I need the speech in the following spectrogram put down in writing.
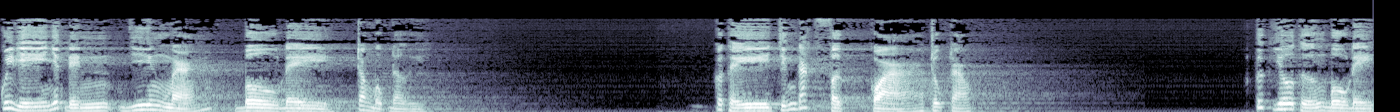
Quý vị nhất định viên mãn Bồ đề trong một đời. Có thể chứng đắc Phật quả trúc ráo Tức vô thượng Bồ đề.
